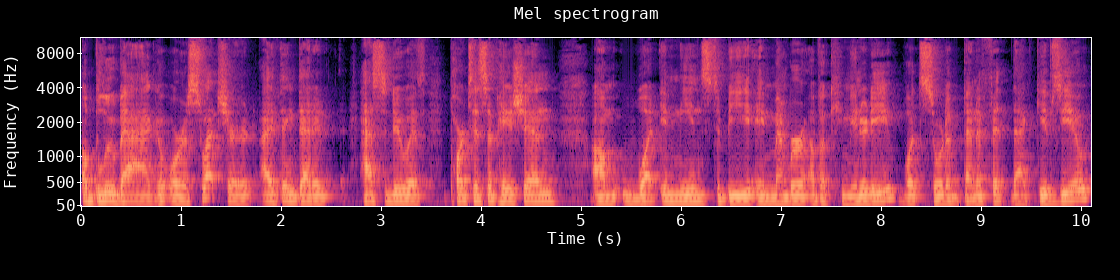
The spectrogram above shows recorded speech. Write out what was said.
a blue bag or a sweatshirt. I think that it has to do with participation, um, what it means to be a member of a community, what sort of benefit that gives you.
